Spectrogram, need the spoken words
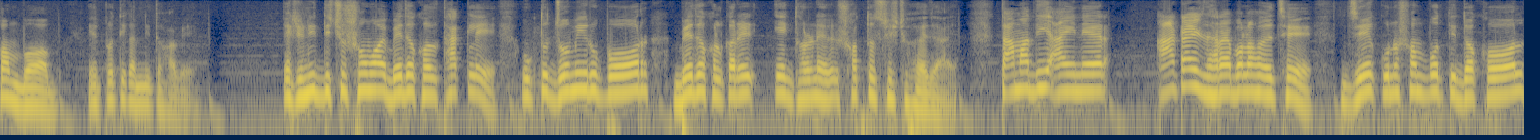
সম্ভব এর প্রতিকার নিতে হবে। একটি নির্দিষ্ট সময় বেদখল থাকলে উক্ত জমির উপর বেদখলকারীর এক ধরনের সত্য সৃষ্টি হয়ে যায়। তামাদি আইনের আটাইশ ধারায় বলা হয়েছে, যে কোনো সম্পত্তি দখল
